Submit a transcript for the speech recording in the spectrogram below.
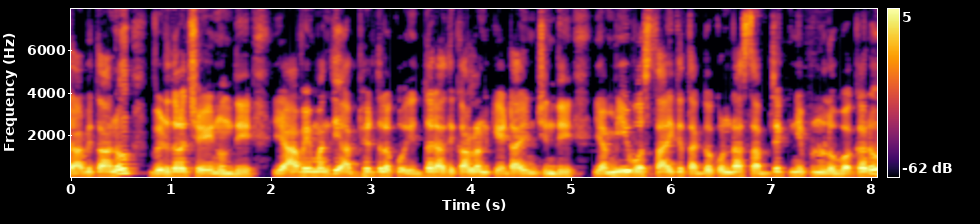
జాబితాను విడుదల చేయనుంది. యాభై మంది అభ్యర్థులకు ఇద్దరు అధికారులను కేటాయించింది. ఎంఈఓ స్థాయికి తగ్గకుండా సబ్జెక్ట్ నిపుణులు ఒకరు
